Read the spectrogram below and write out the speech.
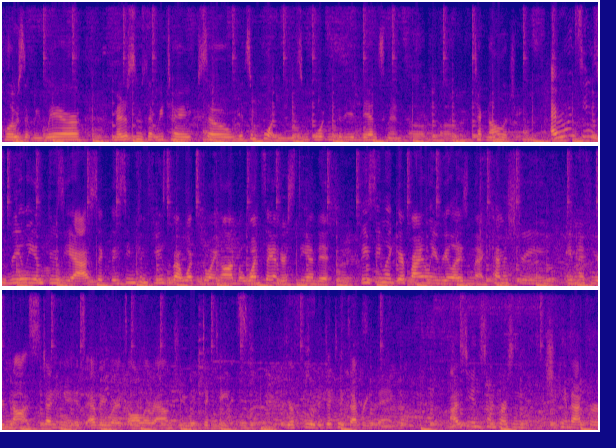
clothes that we wear, medicines that we take, so it's important. It's important for the advancement of, of technology. Everyone seems really enthusiastic. They seem confused about what's going on, but once they understand it, they seem like they're finally realizing that chemistry, even if you're not studying it, it's everywhere. It's all around you. It dictates your food. It dictates everything. I've seen some person, she came back for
